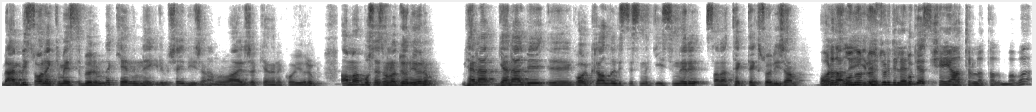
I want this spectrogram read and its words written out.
Ben bir sonraki Messi bölümünde kendimle ilgili bir şey diyeceğim. Tamam. Onu ayrıca kenara koyuyorum. Ama bu sezona dönüyorum. Genel genel bir e, gol krallığı listesindeki isimleri sana tek tek söyleyeceğim. Bu arada Onlarla Onur özür dilerim bu kez- şeyi Ha. hatırlatalım baba.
